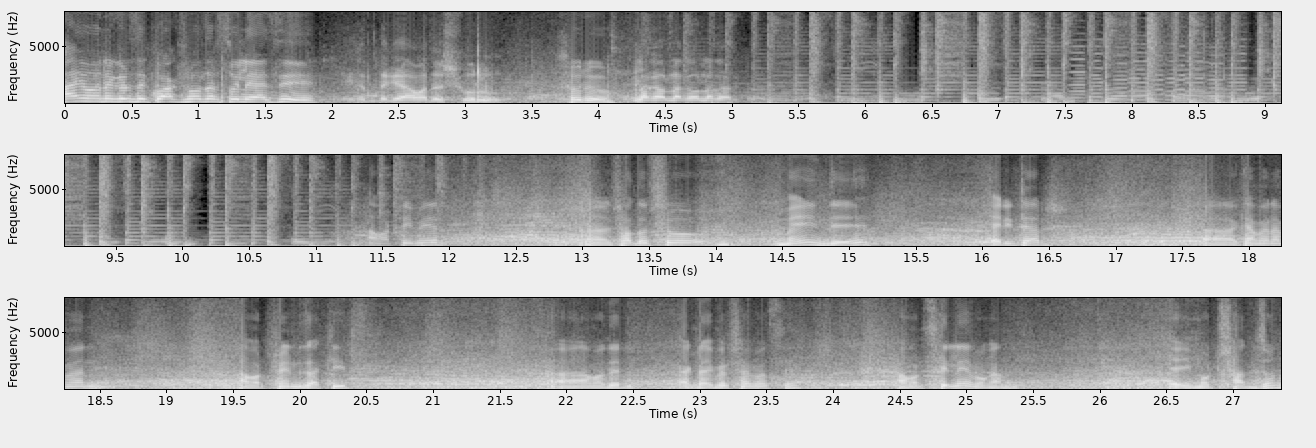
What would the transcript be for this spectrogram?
আমি মনে করছি কক্সবাজার চলে আসি। এখান থেকে আমাদের শুরু। শুরু। লাগাও লাগাও লাগাও। আমার টিমের সদস্য মেইন যে এডিটার ক্যামেরাম্যান আমার ফ্রেন্ড জাকির আমাদের এক ড্রাইভার সাহেব আছে আমার ছেলে এবং আমি। এই মোট সাতজন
